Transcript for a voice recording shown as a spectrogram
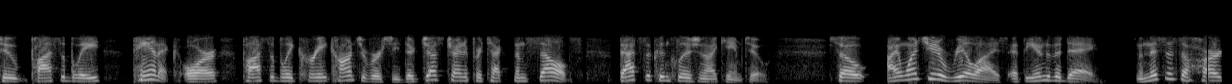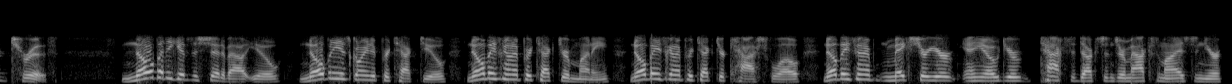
to possibly panic or possibly create controversy. They're just trying to protect themselves. That's the conclusion I came to. So I want you to realize at the end of the day, and this is the hard truth, Nobody gives a shit about you. Nobody is going to protect you. Nobody's going to protect your money. Nobody's going to protect your cash flow. Nobody's going to make sure your you know your tax deductions are maximized and your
